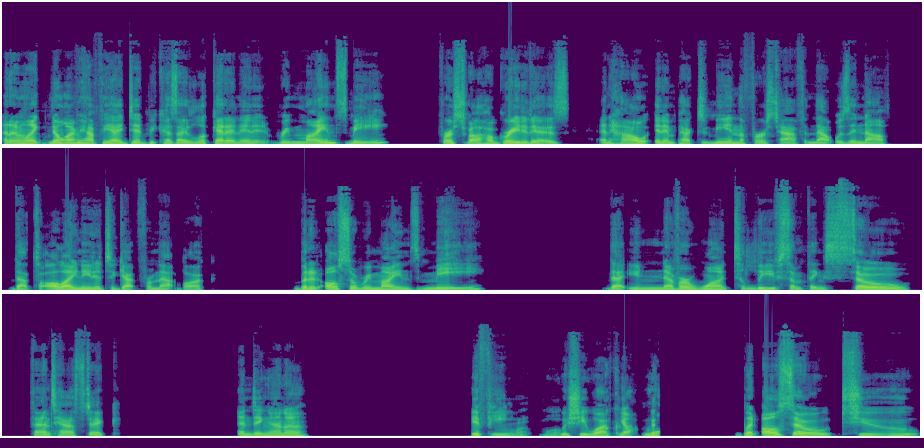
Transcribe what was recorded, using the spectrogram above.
And I'm like, no, I'm happy I did because I look at it and it reminds me, first of all, how great it is. and how it impacted me in the first half. And that was enough. That's all I needed to get from that book. But it also reminds me that you never want to leave something so fantastic ending on a iffy, wishy washy. Yeah. but also to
